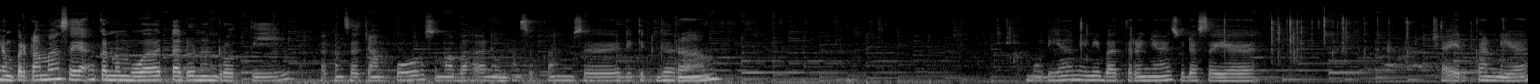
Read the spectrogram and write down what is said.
Yang pertama saya akan membuat adonan roti. Akan saya campur semua bahan memasukkan sedikit garam. Kemudian ini butternya sudah saya cairkan ya.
